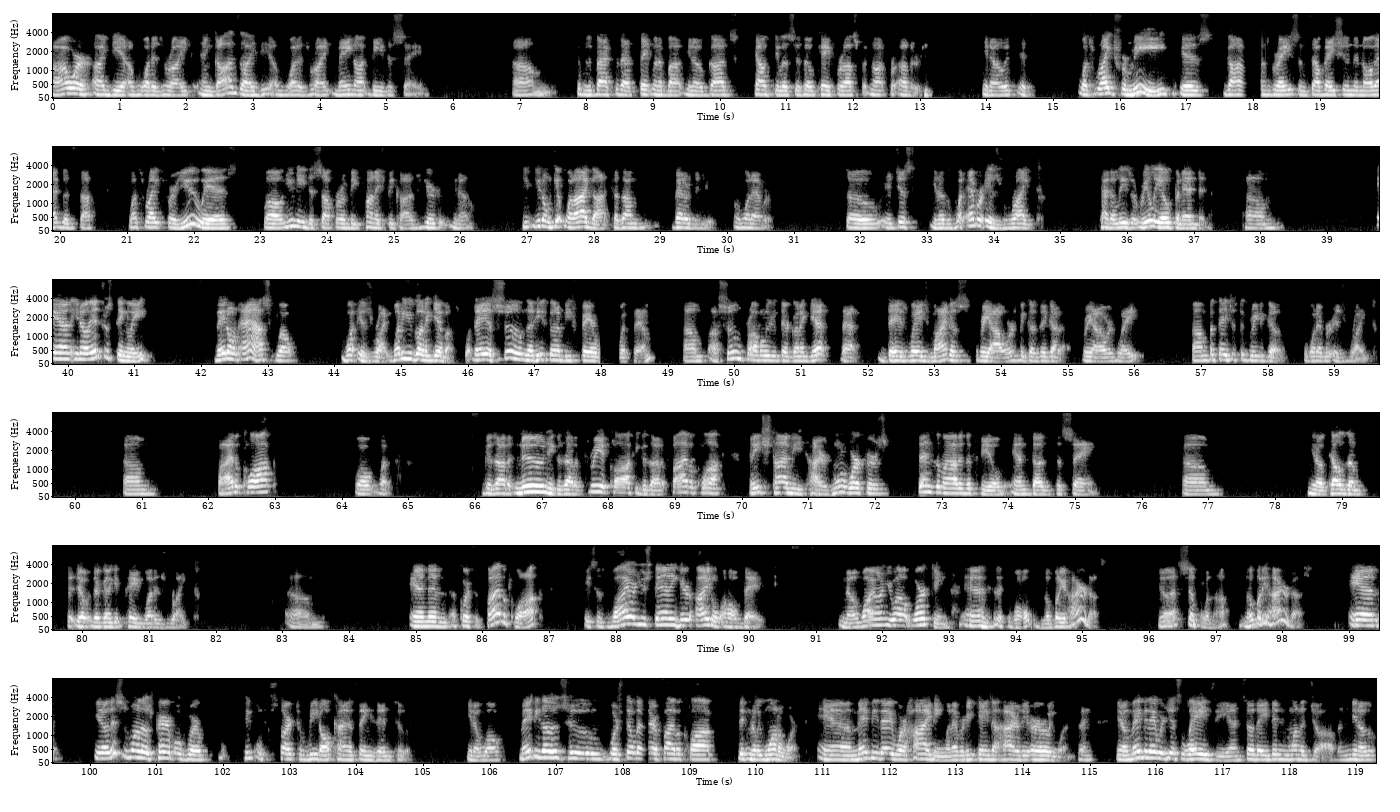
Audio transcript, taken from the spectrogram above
our idea of what is right and God's idea of what is right may not be the same. Um, comes back to that statement about, you know, God's calculus is okay for us, but not for others you know, it, it's what's right for me is God's grace and salvation and all that good stuff. What's right for you is, well, you need to suffer and be punished because you're, you know, you, you don't get what I got because I'm better than you or whatever. So it just, you know, whatever is right kind of leaves it really open ended. Um, and, you know, interestingly, they don't ask, well, what is right? What are you going to give us? Well, they assume that he's going to be fair with them. Um, assume probably that they're going to get that day's wage minus three hours because they got three hours late. Um, but they just agree to go whatever is right. Um, five o'clock. Well, what goes out at noon, he goes out at three o'clock, he goes out at five o'clock, and each time he hires more workers, sends them out in the field, and does the same. Um, you know, tells them that you know, they're going to get paid what is right. Um, and then, of course, at five o'clock, he says, Why are you standing here idle all day? You know, why aren't you out working? And well, nobody hired us. You know, that's simple enough. Nobody hired us. And, you know, this is one of those parables where people start to read all kind of things into it. You know, well, maybe those who were still there at five o'clock didn't really want to work. And maybe they were hiding whenever he came to hire the early ones. And, you know, maybe they were just lazy and so they didn't want a job. And, you know,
